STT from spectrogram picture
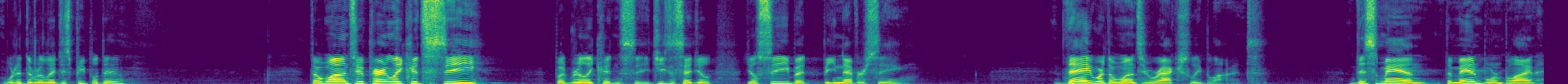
what did the religious people do? The ones who apparently could see, but really couldn't see. Jesus said, You'll, you'll see, but be never seeing. They were the ones who were actually blind. This man, the man born blind,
